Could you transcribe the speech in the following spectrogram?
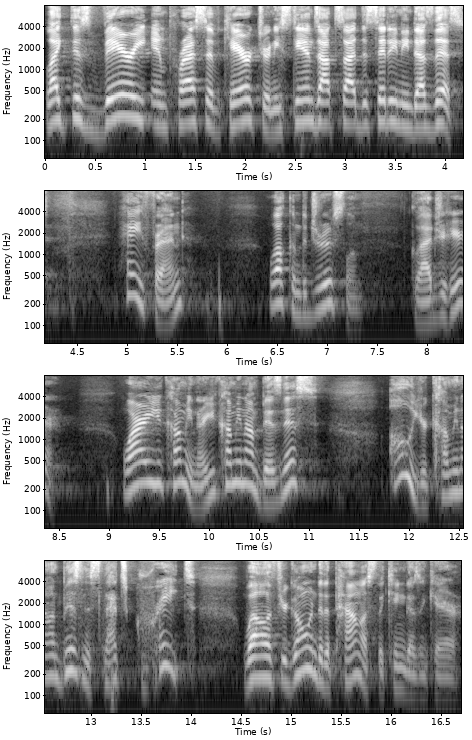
like this very impressive character, and he stands outside the city and he does this Hey, friend, welcome to Jerusalem. Glad you're here. Why are you coming? Are you coming on business? Oh, you're coming on business. That's great. Well, if you're going to the palace, the king doesn't care.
